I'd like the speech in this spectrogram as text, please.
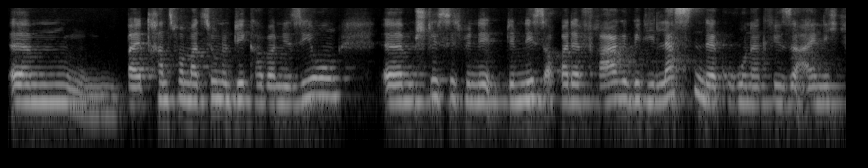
ähm, bei Transformation und Dekarbonisierung ähm, schließlich demnächst auch bei der Frage, wie die Lasten der Corona-Krise eigentlich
